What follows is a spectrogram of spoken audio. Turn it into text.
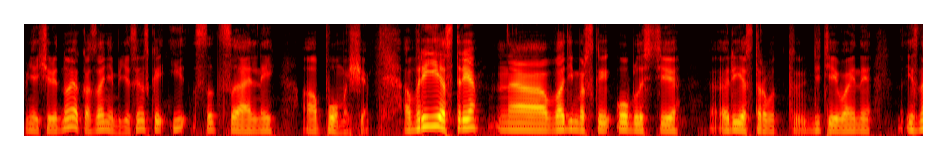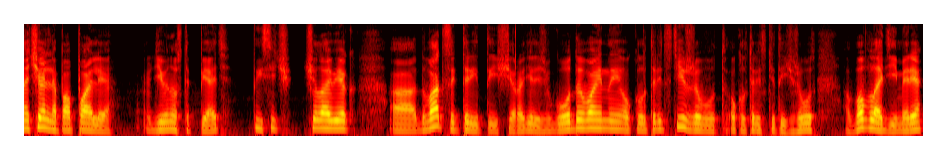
внеочередное оказание медицинской и социальной а, помощи. В реестре а, Владимирской области, реестр вот, детей войны, изначально попали 95 тысяч человек, а, 23 тысячи родились в годы войны, около 30 живут, около 30 тысяч живут во Владимире.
